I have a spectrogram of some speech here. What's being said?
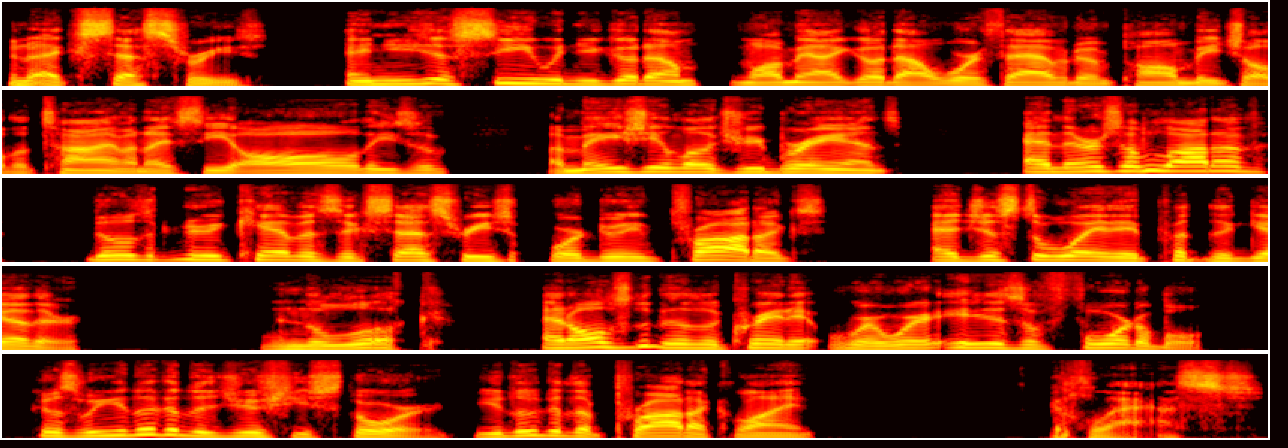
you know, accessories. And you just see when you go down, well, I mean, I go down Worth Avenue in Palm Beach all the time and I see all these amazing luxury brands. And there's a lot of those are doing canvas accessories or doing products and just the way they put together and the look. And also to be able to create it where, where it is affordable. Because when you look at the Jushi store, you look at the product line, class.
